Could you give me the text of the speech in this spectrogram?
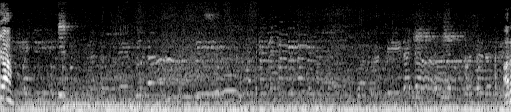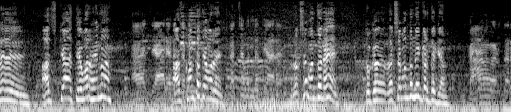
बढ़िया। अरे आज क्या त्योहार है ना? हाँ तैयार है आज कौन सा त्योहार है? रक्षाबंधन त्यौहार है। रक्षाबंधन है? तो रक्षाबंधन नहीं करते क्या? कहाँ सर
